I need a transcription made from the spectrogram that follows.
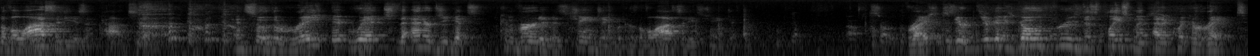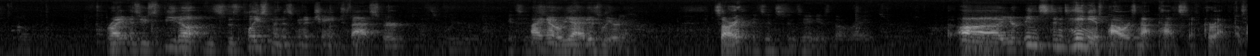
the velocity isn't constant. And so the rate at which the energy gets converted is changing because the velocity is changing. So Right? Because you're, you're going to go through displacement at a quicker rate. Right? As you speed up, this displacement is going to change faster. It's I know, yeah, it is weird. Sorry? It's instantaneous though, right? Uh, your instantaneous power is not constant, correct?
